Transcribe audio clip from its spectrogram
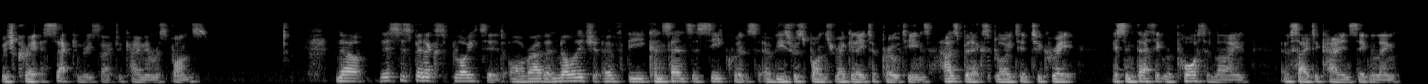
which create a secondary cytokinin response. Now, this has been exploited, or rather knowledge of the consensus sequence of these response regulator proteins has been exploited to create a synthetic reporter line of cytokinin signaling,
